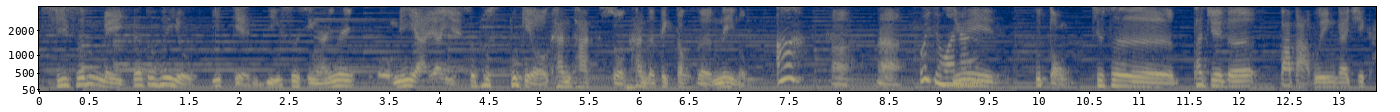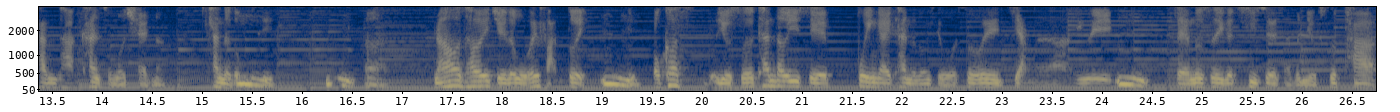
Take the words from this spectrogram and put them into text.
其实每个都会有一点隐私性啊，因为我米娅样也是不不给我看他所看的 TikTok 的内容啊啊啊！为什么呢？因为不懂，就是他觉得爸爸不应该去看他看什么钱呢？看的东西，嗯。嗯，然后他会觉得我会反对，嗯，of course，有时看到一些不应该看的东西，我是会讲的啊，因为嗯。怎样都是一个七岁的小朋友，是怕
